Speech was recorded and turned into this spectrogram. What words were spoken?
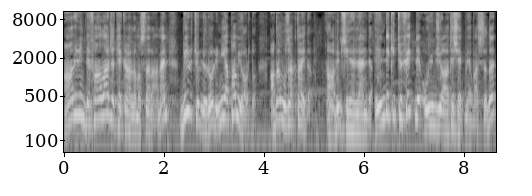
abimin defalarca tekrarlamasına rağmen bir türlü rolünü yapamıyordu. Adam uzaktaydı. Abim sinirlendi. Elindeki tüfekle oyuncuya ateş etmeye başladı.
